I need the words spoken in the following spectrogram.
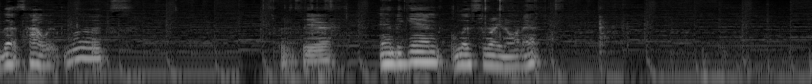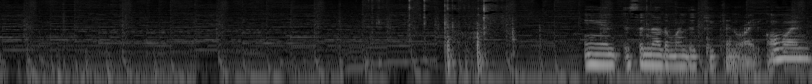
that's how it looks. Let's put it there. And again, let's write on it. It's another one that you can write on.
